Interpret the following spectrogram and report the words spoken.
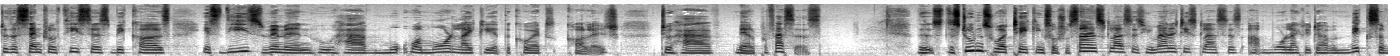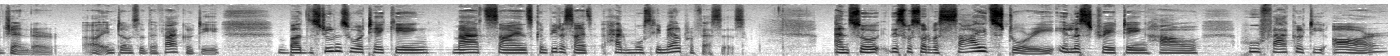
to the central thesis because it's these women who have mo- who are more likely at the co-ed college to have male professors. The, the students who are taking social science classes, humanities classes, are more likely to have a mix of gender uh, in terms of their faculty. But the students who are taking math, science, computer science had mostly male professors. And so this was sort of a side story illustrating how who faculty are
